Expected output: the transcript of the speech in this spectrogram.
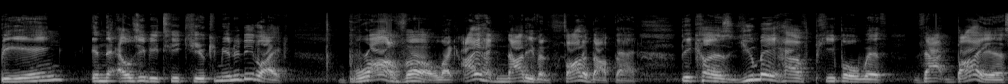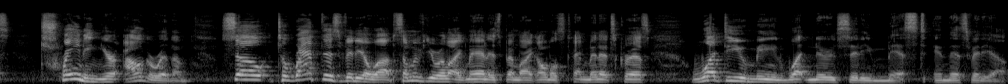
being in the LGBTQ community, like, bravo. Like, I had not even thought about that because you may have people with that bias training your algorithm. So to wrap this video up, some of you are like, man, it's been like almost 10 minutes, Chris. What do you mean what Nerd City missed in this video?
